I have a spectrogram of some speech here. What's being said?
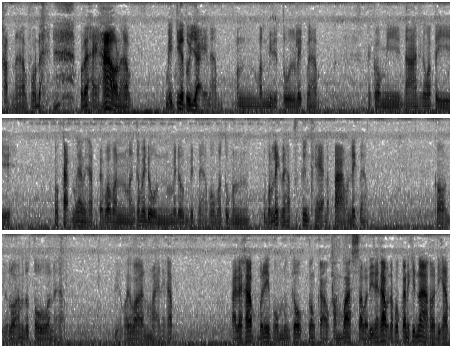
ขัดนะครับพอได้พอได้หายห้าวนะครับ ไม่เจอตัวใหญ่นะครับ มันมันมีแต่ตัวเล็กนะครับ แล้วก็มีน้าที่เขามาตีก็กัดเหมือนกันครับ แต่ว่ามันมันก็ไม่โดนไม่โดนเบ็ดนะครับเพราะมันตัวมันตัวมันเล็กนะครับครึ่งแขนและปากมันเล็กนะครับ ก็เดี๋ยวรอให้มันโตๆก่อนนะครับเดี๋ยวค่อยว่ากันใหม่นะครับ ไปแล้วครับ วันนี้ผมลุงโจ๊กต้องกล่าวคำว่าสวัสดีนะครับ แล้วพบกันในคลิปหน้า สวัสดีครับ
